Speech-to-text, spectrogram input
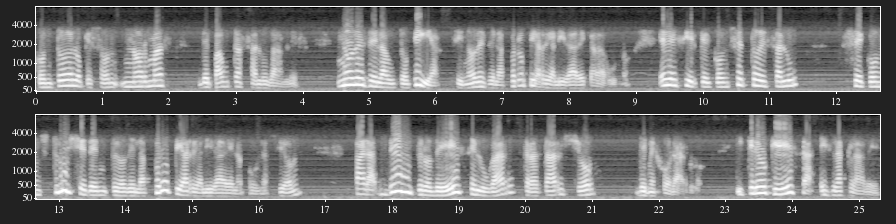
con todo lo que son normas de pautas saludables, no desde la utopía, sino desde la propia realidad de cada uno. Es decir, que el concepto de salud se construye dentro de la propia realidad de la población para dentro de ese lugar tratar yo de mejorarlo. Y creo que esa es la clave.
